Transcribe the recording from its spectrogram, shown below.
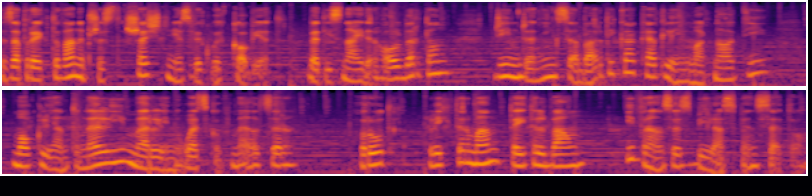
zaprojektowany przez sześć niezwykłych kobiet: Betty Snyder Holberton, Jean Jenningsa Bartika, Kathleen McNulty, Mokli Antonelli, Merlin Westcott Meltzer, Ruth Lichterman, Teitelbaum i Frances Bilas Penseto.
